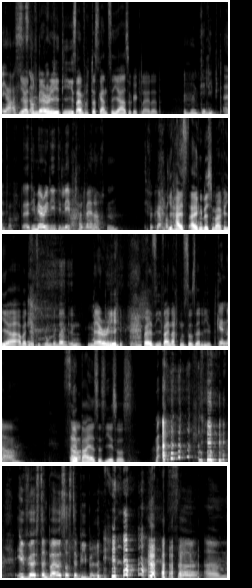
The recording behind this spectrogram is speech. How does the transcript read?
Ja, also Ja, die Mary, die ist einfach das ganze Jahr so gekleidet. Bett. Mhm, die liebt einfach. Äh, Die Mary, die, die lebt halt Weihnachten. Die verkörpert Die heißt eigentlich Maria, aber die hat sich umbenannt in Mary, weil sie Weihnachten so sehr liebt. Genau. So. Hierbei ist es Jesus. Ich wüsste dann bei uns aus der Bibel. so, ähm,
